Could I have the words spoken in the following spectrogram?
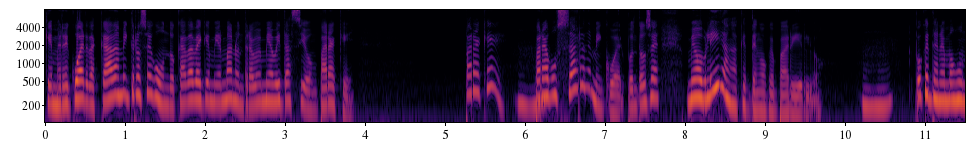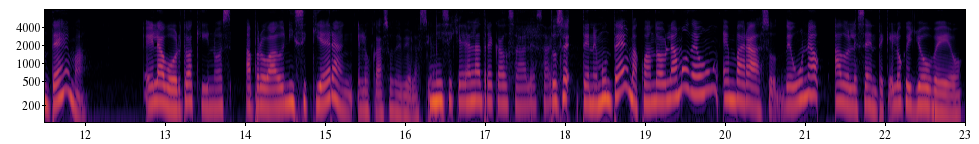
que me recuerda cada microsegundo, cada vez que mi hermano entraba en mi habitación, ¿para qué? ¿Para qué? Para abusar de mi cuerpo. Entonces, me obligan a que tengo que parirlo. Porque tenemos un tema. El aborto aquí no es aprobado ni siquiera en, los casos de violación. Ni siquiera en la tres causales. Entonces, tenemos un tema. Cuando hablamos de un embarazo de una adolescente, que es lo que yo veo,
